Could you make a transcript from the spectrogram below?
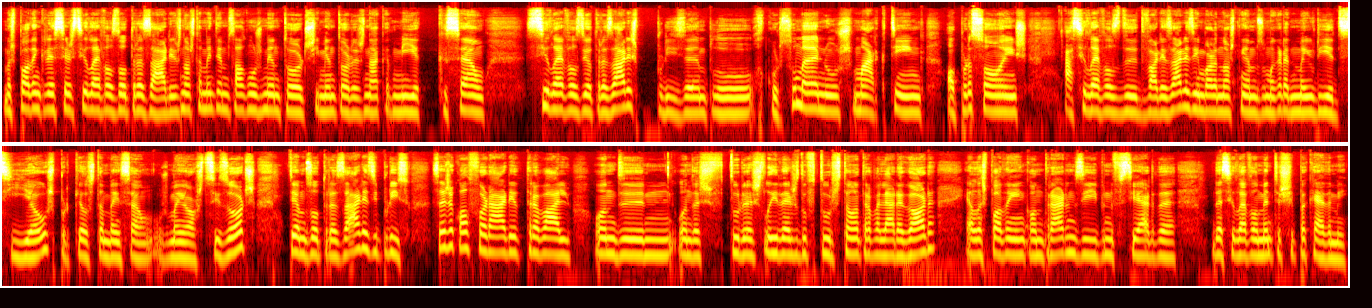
mas podem querer ser C-levels de outras áreas. Nós também temos alguns mentores e mentoras na academia que são C-levels de outras áreas, por exemplo, recursos humanos, marketing, operações. Há C-levels de, de, várias áreas, embora nós tenhamos uma grande maioria de CEOs, porque eles também são os maiores decisores. Temos outras áreas e por isso, seja qual for a área de trabalho onde, onde as futuras líderes do futuro estão a trabalhar agora, elas podem encontrar-nos e beneficiar da, da C-level Mentorship Academy.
